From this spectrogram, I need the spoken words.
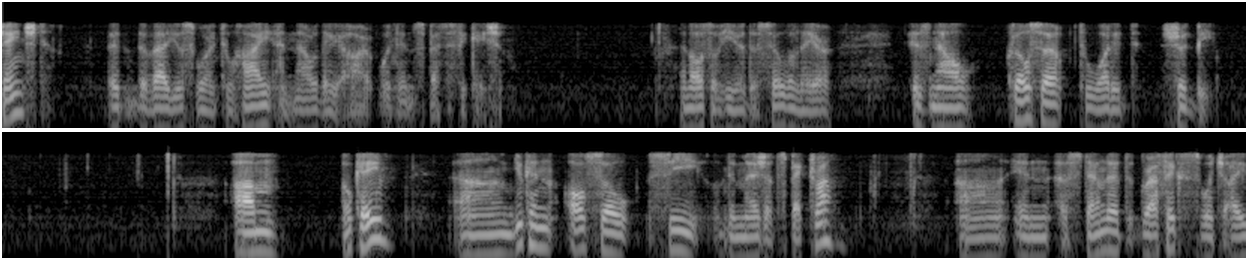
changed. The values were too high, and now they are within specification. And also here, the silver layer is now closer to what it should be. Um, okay, um, you can also see the measured spectra uh, in a standard graphics, which I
